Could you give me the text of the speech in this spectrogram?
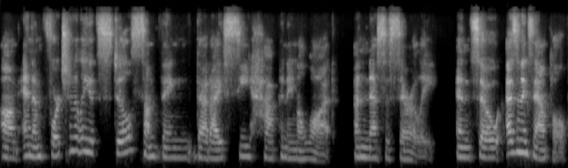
Um, and unfortunately, it's still something that I see happening a lot unnecessarily. And so, as an example,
